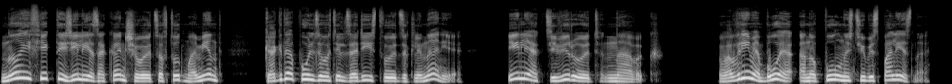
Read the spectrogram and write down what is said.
Но эффекты зелья заканчиваются в тот момент, когда пользователь задействует заклинание или активирует навык. Во время боя оно полностью бесполезно,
